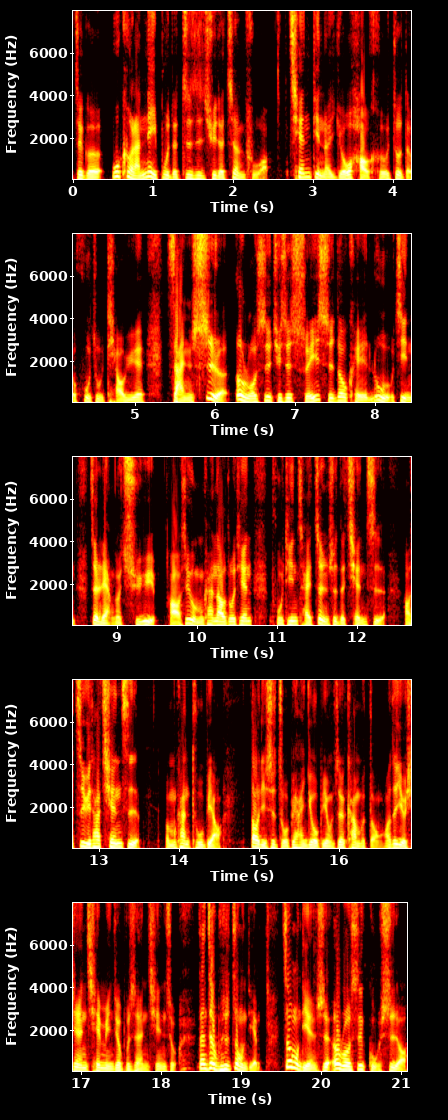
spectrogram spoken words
这个乌克兰内部的自治区的政府哦，签订了友好合作的互助条约，展示了俄罗斯其实随时都可以入境这两个区域。好，所以我们看到昨天普丁才正式的签字。好，至于他签字，我们看图表。到底是左边还是右边？我真的看不懂。或者有些人签名就不是很清楚。但这不是重点，重点是俄罗斯股市哦，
